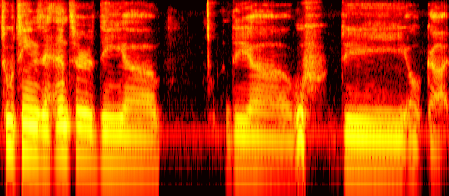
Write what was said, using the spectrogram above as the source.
two teams that enter the uh, the uh, the oh god,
